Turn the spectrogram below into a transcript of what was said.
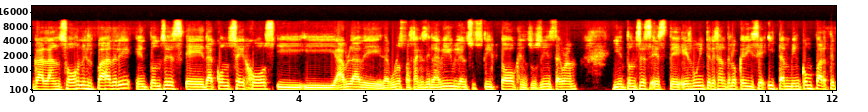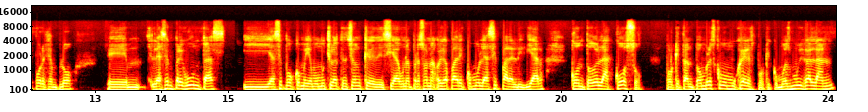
galanzón el padre, entonces eh, da consejos y, habla de, algunos pasajes de la Biblia en sus TikTok, en sus Instagram, y entonces este, es muy interesante lo que dice y también comparte, por ejemplo, eh, le hacen preguntas y hace poco me llamó mucho la atención que decía una persona, oiga padre, ¿cómo le hace para lidiar con todo el acoso? Porque tanto hombres como mujeres, porque como es muy galán,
